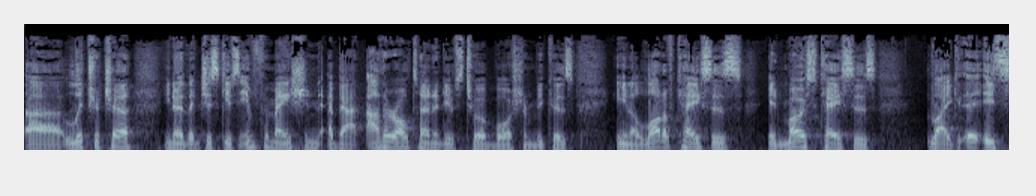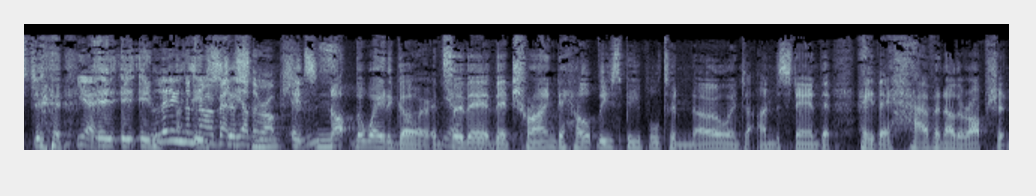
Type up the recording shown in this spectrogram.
uh, literature, you know, that just gives information about other alternatives to abortion because in a lot of cases, in most cases, like it's just, Yeah, letting them know about the other options. It's not the way to go, and so they're they're trying to help these people to know and to understand that hey, they have another option.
